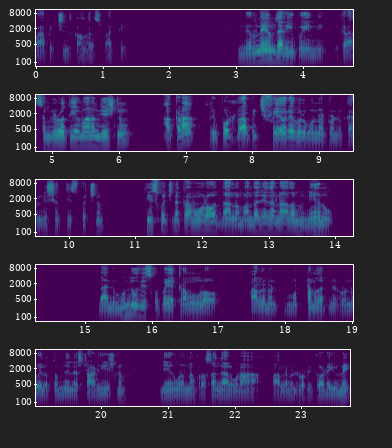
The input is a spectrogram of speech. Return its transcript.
రాపిచ్చింది కాంగ్రెస్ పార్టీ. నిర్ణయం జరిగిపోయింది. ఇక్కడ అసెంబ్లీలో తీర్మానం చేసినాం. అక్కడ రిపోర్ట్ రాపించి ఫేవరబుల్గా ఉన్నటువంటి కండిషన్ తీసుకొచ్చినాం. తీసుకొచ్చిన క్రమంలో దానిలో మంద జగన్నాథం నేను దాన్ని ముందుకు తీసుకుపోయే క్రమంలో పార్లమెంట్ మొట్టమొదటి రెండు వేల తొమ్మిదిలో స్టార్ట్ చేసినాం. నేను కూడా నా ప్రసంగాలు కూడా పార్లమెంట్లో రికార్డ్ అయి ఉన్నాయి.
